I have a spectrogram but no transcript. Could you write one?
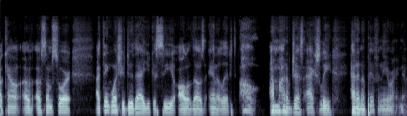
account of, of some sort. I think once you do that, you can see all of those analytics. Oh, I might have just actually had an epiphany right now.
